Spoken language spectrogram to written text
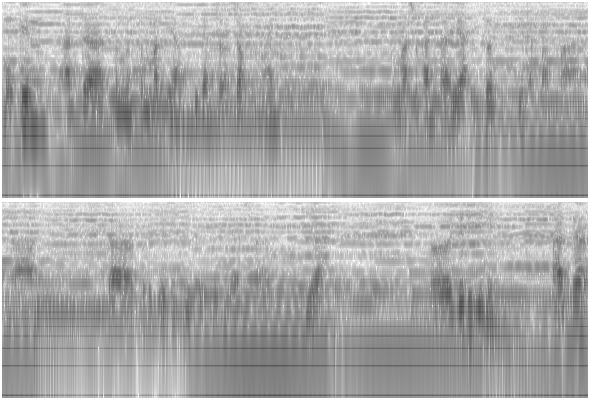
mungkin ada teman-teman yang tidak cocok dengan masukan saya itu tidak apa-apa karena kita berbeda-beda itu biasa ya uh, jadi gini ada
